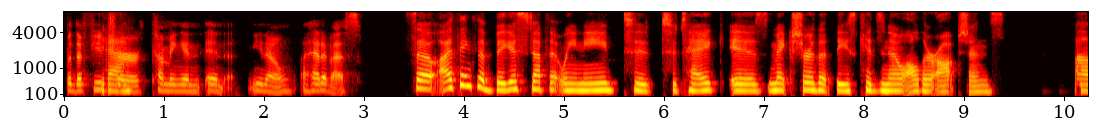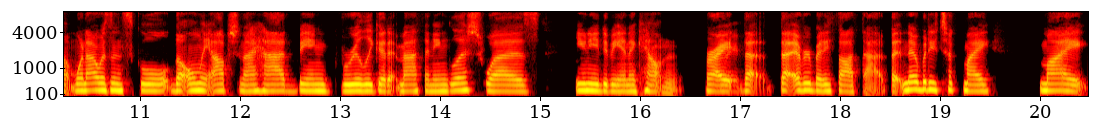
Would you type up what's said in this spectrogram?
for the future yeah. coming in in you know ahead of us so i think the biggest step that we need to to take is make sure that these kids know all their options uh, when i was in school the only option i had being really good at math and english was you need to be an accountant right, right. that that everybody thought that but nobody took my my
